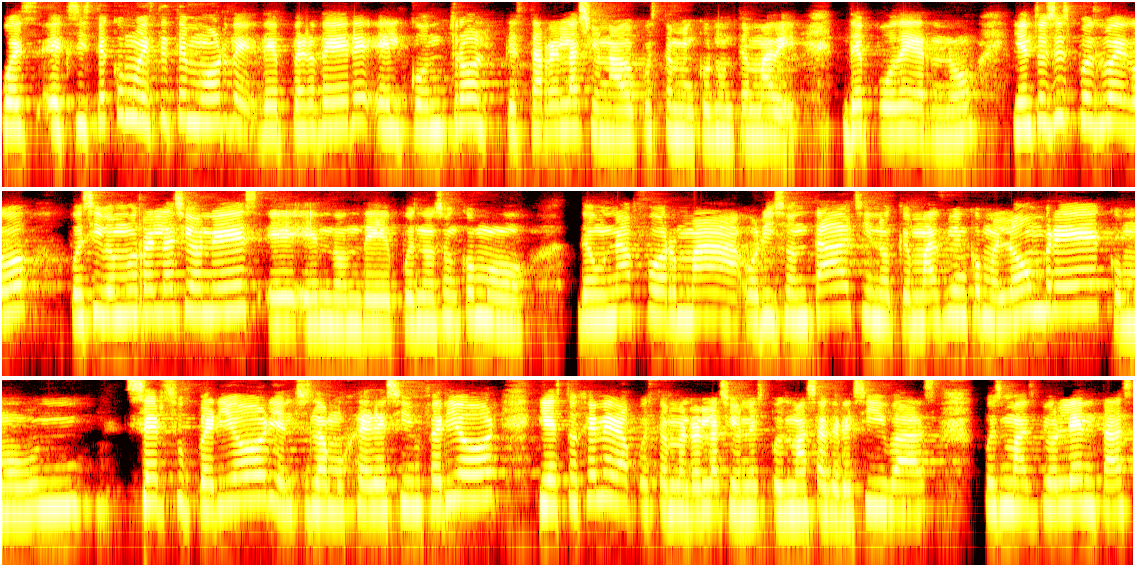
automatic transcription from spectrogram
pues existe como este temor de, de, perder el control que está relacionado pues también con un tema de, de poder, ¿no? Y entonces pues luego pues si vemos relaciones eh, en donde pues no son como de una forma horizontal, sino que más bien como el hombre, como un ser superior y entonces la mujer es inferior y esto genera pues también relaciones pues más agresivas, pues más violentas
